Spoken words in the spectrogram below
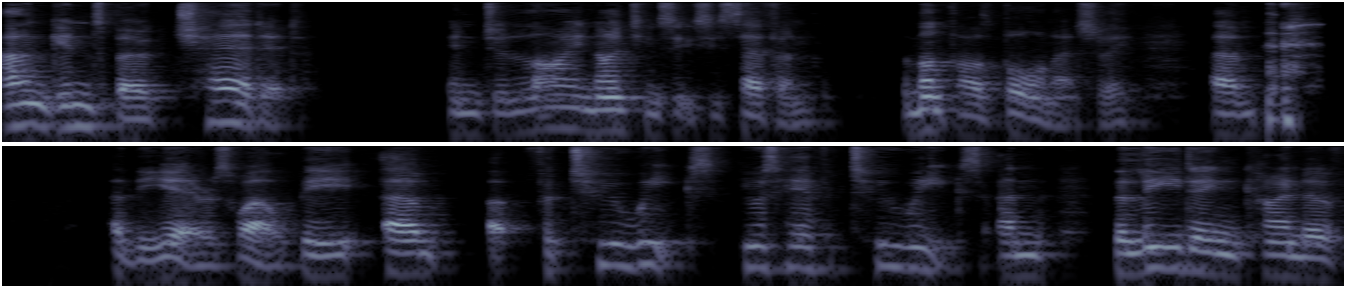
Allen Ginsberg chaired it in July 1967, the month I was born, actually, um, and the year as well. The, um, uh, for two weeks, he was here for two weeks, and the leading kind of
